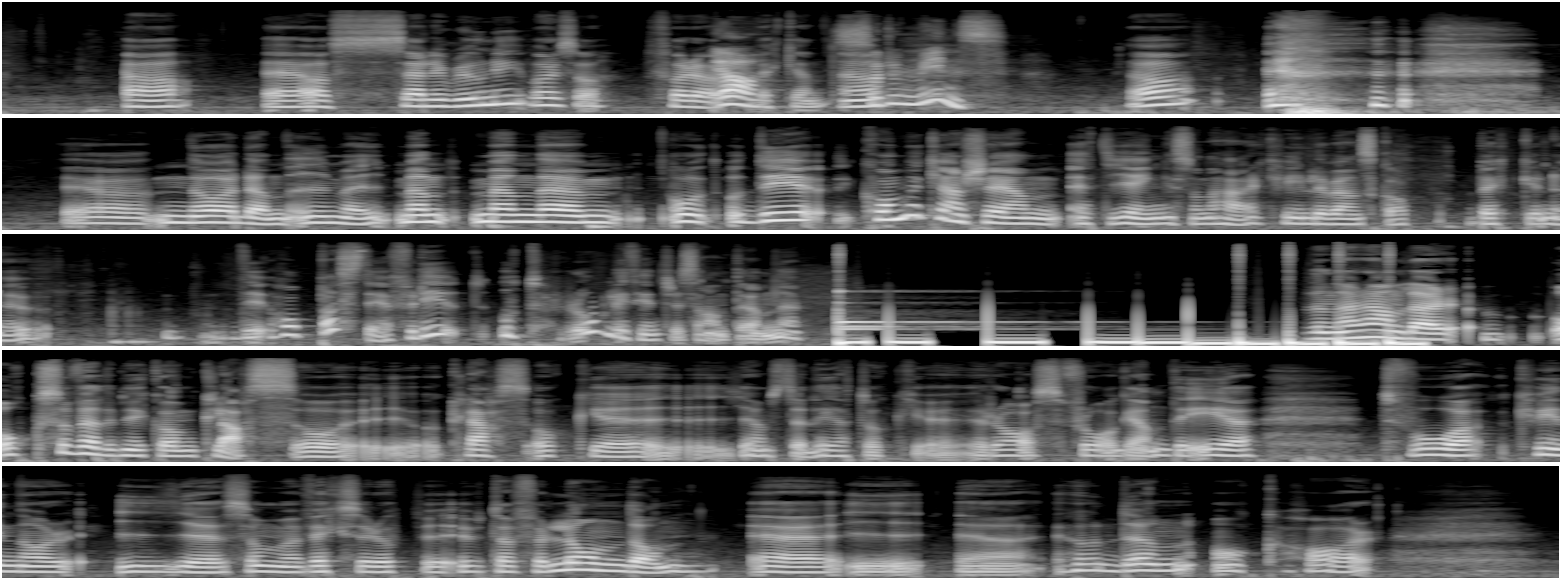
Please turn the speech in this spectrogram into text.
Ja, uh, av Sally Rooney, var det så? Förra ja, veckan. Ja, så du minns. Ja. nörden i mig. Men, men ehm, och, och det kommer kanske en, ett gäng sådana här kvinnlig vänskap-böcker nu. Det, hoppas det, för det är ett otroligt intressant ämne. Den här handlar också väldigt mycket om klass och, klass och eh, jämställdhet och eh, rasfrågan. Det är två kvinnor i, eh, som växer upp utanför London eh, i eh, Hudden och har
